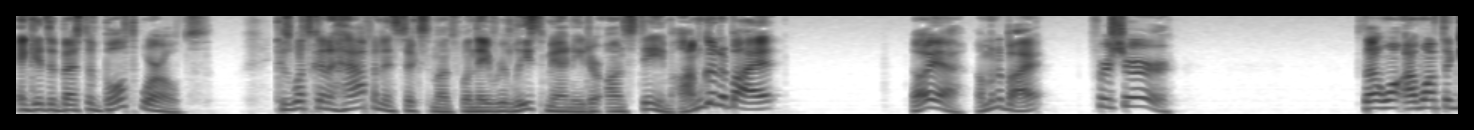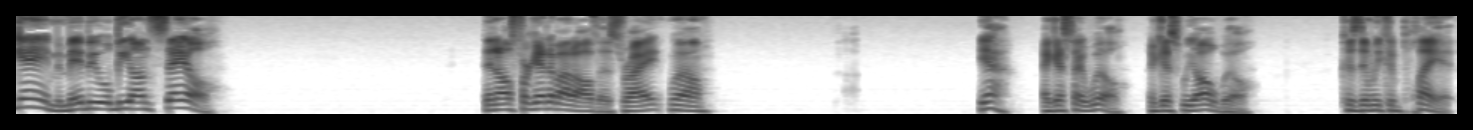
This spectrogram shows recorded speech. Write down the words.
and get the best of both worlds. Because what's going to happen in six months when they release Maneater on Steam? I'm going to buy it. Oh yeah, I'm going to buy it for sure. So I want I want the game, and maybe it will be on sale. Then I'll forget about all this, right? Well, yeah, I guess I will. I guess we all will, because then we can play it.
